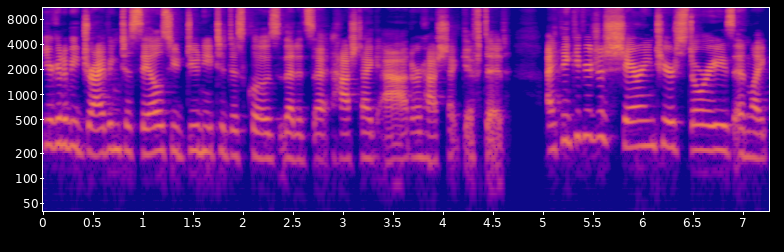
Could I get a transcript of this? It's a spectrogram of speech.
you're going to be driving to sales, you do need to disclose that it's a hashtag ad or hashtag gifted. I think if you're just sharing to your stories and like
